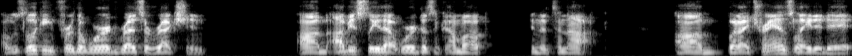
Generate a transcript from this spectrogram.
I was looking for the word resurrection. Um, obviously, that word doesn't come up in the Tanakh, um, but I translated it,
